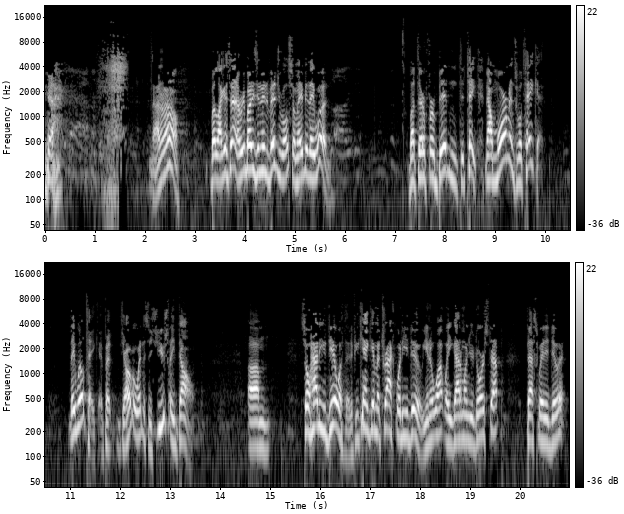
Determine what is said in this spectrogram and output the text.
Yeah. I don't know. But like I said, everybody's an individual, so maybe they would. But they're forbidden to take. Now, Mormons will take it. They will take it, but Jehovah Witnesses usually don't. Um, so how do you deal with it? If you can't give them a track, what do you do? You know what? Well, you got them on your doorstep. Best way to do it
